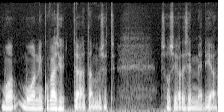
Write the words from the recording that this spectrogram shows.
mua, mua niin kuin väsyttää tämmöiset sosiaalisen median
